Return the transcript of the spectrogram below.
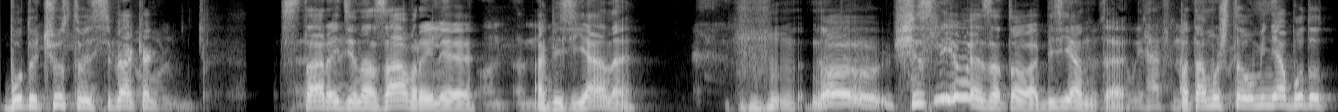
буду чувствовать себя как старый динозавр или обезьяна. Но счастливая зато обезьяна-то. Потому что у меня будут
